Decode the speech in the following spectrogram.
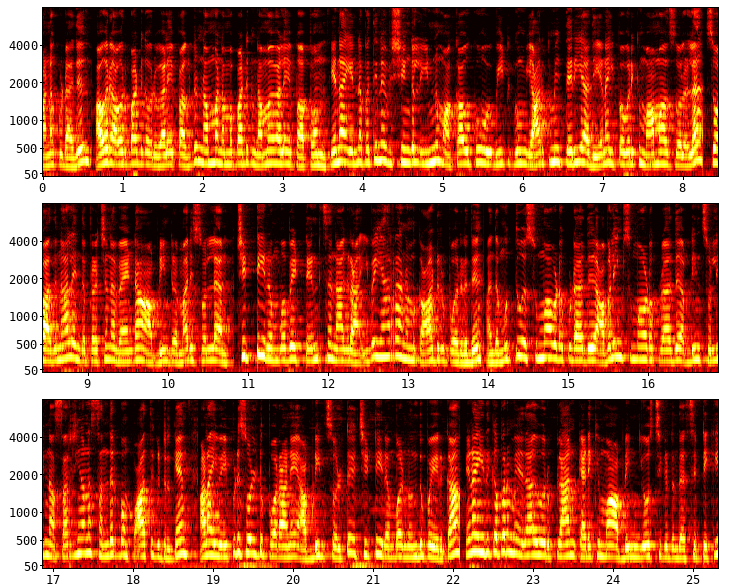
பண்ணக்கூடாது. அவர் அவர் பாட்டுக்கு அவர் வேலையை பார்க்கட்டும் நம்ம நம்ம பாட்டுக்கு நம்ம வேலையை பார்ப்போம். ஏன்னா என்னை பற்றின விஷயங்கள் இன்னும் அக்காவுக்கும் வீட்டுக்கும் யாருக்குமே தெரியாது. ஏன்னா இப்போ வரைக்கும் மாமா சொல்லலை. ஸோ அதனால இந்த பிரச்சனை வேண்டாம் அப்படின்ற மாதிரி சொல்ல சிட்டி ரொம்பவே டென்ஷன் ஆகுறான். இவ யாரா நமக்கு ஆர்டர் போடுறது? அந்த முத்துவை சும்மா விடக்கூடாது அவளையும் சும்மா விடக்கூடாது அப்படின்னு சொல்லி நான் சரியான சந்தர்ப்பம் பார்த்துக்கிட்டு இருக்கேன். ஆனால் இவன் இப்படி சொல்லிட்டு போறானே அப்படின்னு சொல்லிட்டு சிட்டி ரொம்ப நொந்து போயிருக்கான் ஏன்னா இதுக்கப்புறம் ஏதாவது ஒரு பிளான் கிடைக்குமா அப்படின்னு யோசிச்சுக்கிட்டு இருந்த சிட்டிக்கு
